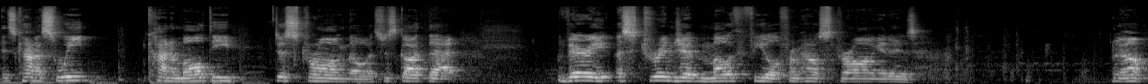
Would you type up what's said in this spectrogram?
it's kind of sweet, kind of malty, just strong though. It's just got that very astringent mouth feel from how strong it is. Yeah.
